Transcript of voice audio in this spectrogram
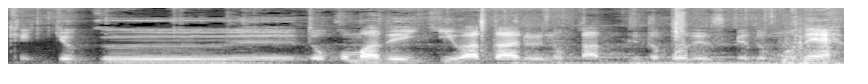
結局どこまで行き渡るのかってとこですけどもね、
